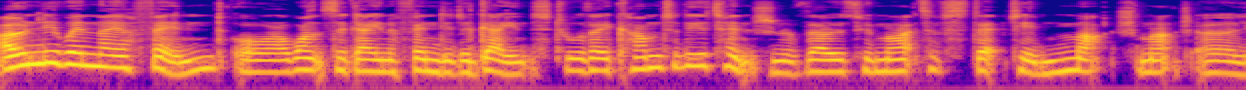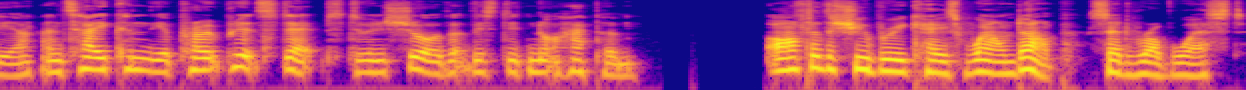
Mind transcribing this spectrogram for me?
Only when they offend, or are once again offended against, will they come to the attention of those who might have stepped in much, much earlier and taken the appropriate steps to ensure that this did not happen. After the Shoebury case wound up, said Rob West,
